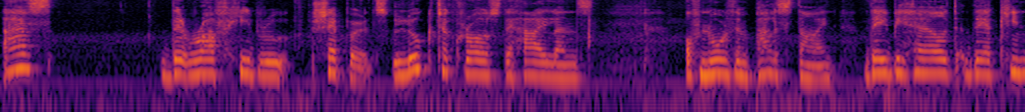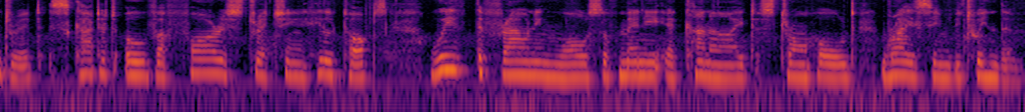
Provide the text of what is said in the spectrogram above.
As the rough Hebrew shepherds looked across the highlands of northern Palestine, they beheld their kindred scattered over far stretching hilltops with the frowning walls of many a Canaanite stronghold rising between them.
